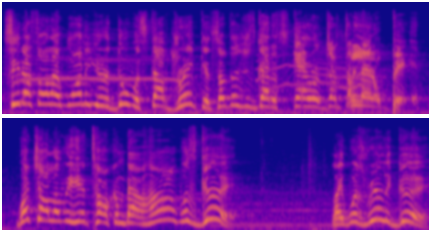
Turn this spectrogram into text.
See, that's all I wanted you to do was stop drinking. Sometimes you just gotta scare him just a little bit. What y'all over here talking about, huh? What's good? Like, what's really good?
